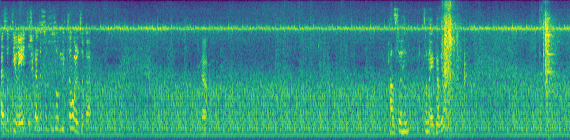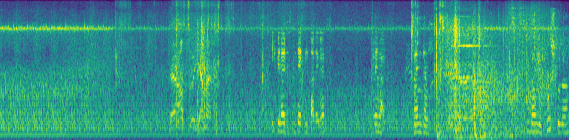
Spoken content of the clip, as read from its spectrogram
Also theoretisch könntest du versuchen, mich zu holen sogar. Ja. Kannst du hin zum LKW? Auf zu jammern. Ich bin halt in Deckung gerade, gell? Wenn halt. Rein gleich. Hast du dann gepusht oder?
